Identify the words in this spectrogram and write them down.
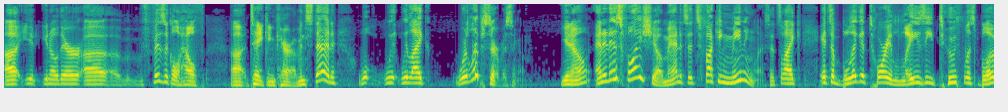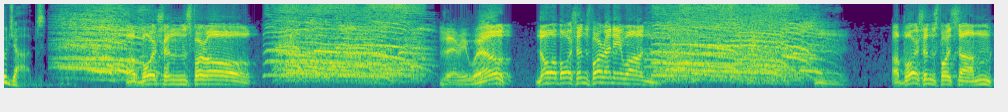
uh, you, you know, their uh, physical health uh, taken care of. Instead, we, we, we like we're lip servicing them, you know, and it is fellatio, man. It's it's fucking meaningless. It's like it's obligatory, lazy, toothless blowjobs. Abortions for all. Very well. No abortions for anyone. Hmm. Abortions for some,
